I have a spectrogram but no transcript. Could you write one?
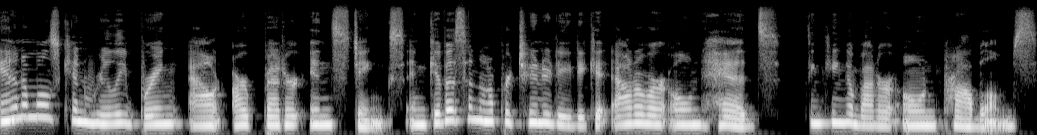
Animals can really bring out our better instincts and give us an opportunity to get out of our own heads, thinking about our own problems.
